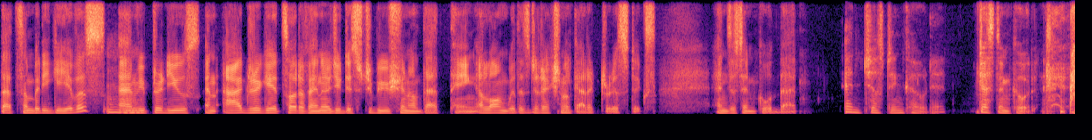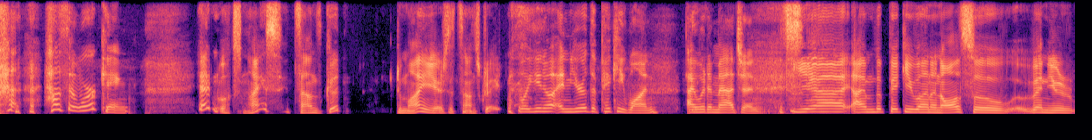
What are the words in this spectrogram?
that somebody gave us Mm-hmm. and we produce an aggregate sort of energy distribution of that thing along with its directional characteristics and just encode that. And just encode it. Just encode it. How's it working? It looks nice. It sounds good. To my ears, it sounds great. Well, you know, and you're the picky one, I would imagine. It's, yeah, I'm the picky one. And also, when you're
